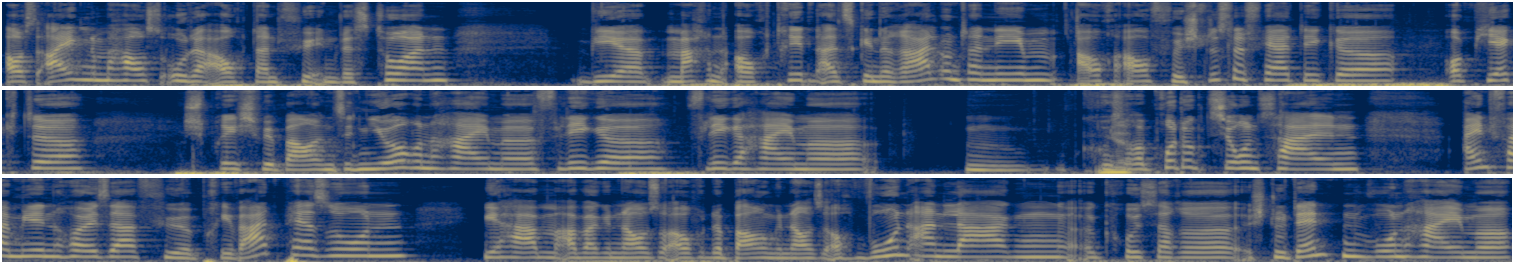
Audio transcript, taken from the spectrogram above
aus eigenem Haus oder auch dann für Investoren. Wir machen auch, treten als Generalunternehmen auch auf für schlüsselfertige Objekte. Sprich, wir bauen Seniorenheime, Pflege, Pflegeheime, mh, größere Ja. Produktionshallen, Einfamilienhäuser für Privatpersonen. Wir haben aber genauso auch oder bauen genauso auch Wohnanlagen, äh, größere Studentenwohnheime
